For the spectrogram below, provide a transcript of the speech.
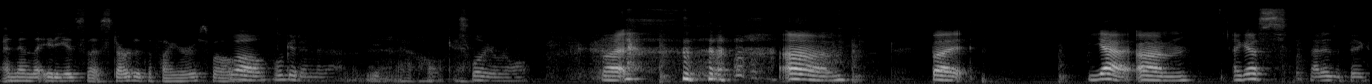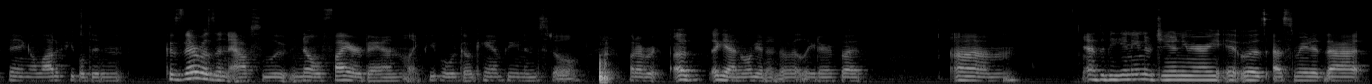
and then the idiots that started the fires well, well, we'll get into that in a yeah, minute. I'll okay. slow your roll. But, um, but yeah, um, I guess that is a big thing. A lot of people didn't, because there was an absolute no fire ban. Like people would go camping and still, whatever. Uh, again, we'll get into it later. But um, at the beginning of January, it was estimated that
